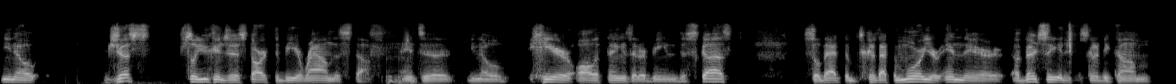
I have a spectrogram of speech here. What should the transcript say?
you know, just so you can just start to be around this stuff Mhm. and to you know hear all the things that are being discussed so that the because that the more you're in there eventually it's just going to become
